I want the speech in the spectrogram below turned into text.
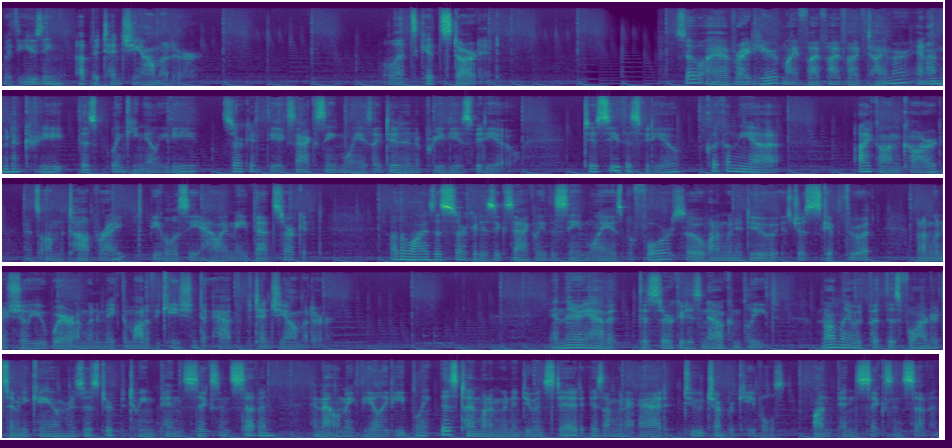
with using a potentiometer. Let's get started. So I have right here my 555 timer and I'm going to create this blinking LED circuit the exact same way as I did in a previous video. To see this video, click on the uh, icon card that's on the top right to be able to see how I made that circuit. Otherwise, this circuit is exactly the same way as before, so what I'm going to do is just skip through it, but I'm going to show you where I'm going to make the modification to add the potentiometer. And there you have it, the circuit is now complete. Normally I would put this 470 k ohm resistor between pins 6 and 7 and that will make the LED blink. This time what I'm going to do instead is I'm going to add two jumper cables on pins 6 and 7.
